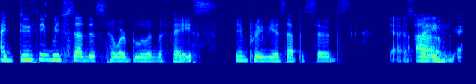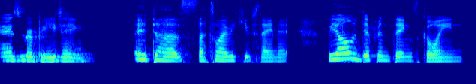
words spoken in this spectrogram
I do think we've said this till we're blue in the face in previous episodes. Yes, but um, it bears repeating. It does. That's why we keep saying it. We all have different things going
